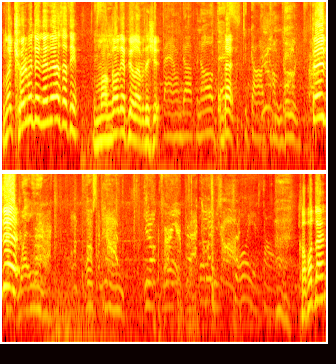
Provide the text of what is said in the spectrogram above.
Bunlar kör müdür? Ne de satayım? Mangal yapıyorlar God come due Teyze! Kapat lan.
